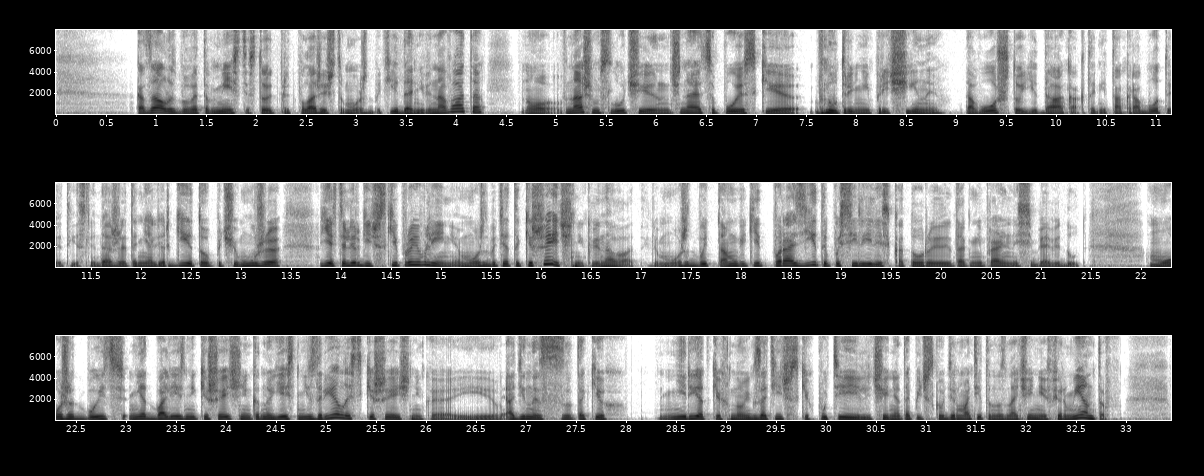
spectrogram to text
Казалось бы, в этом месте стоит предположить, что, может быть, еда не виновата, но в нашем случае начинаются поиски внутренней причины того, что еда как-то не так работает. Если даже это не аллергия, то почему же есть аллергические проявления? Может быть, это кишечник виноват? Или, может быть, там какие-то паразиты поселились, которые так неправильно себя ведут? Может быть, нет болезни кишечника, но есть незрелость кишечника. И один из таких нередких, но экзотических путей лечения атопического дерматита назначение ферментов –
